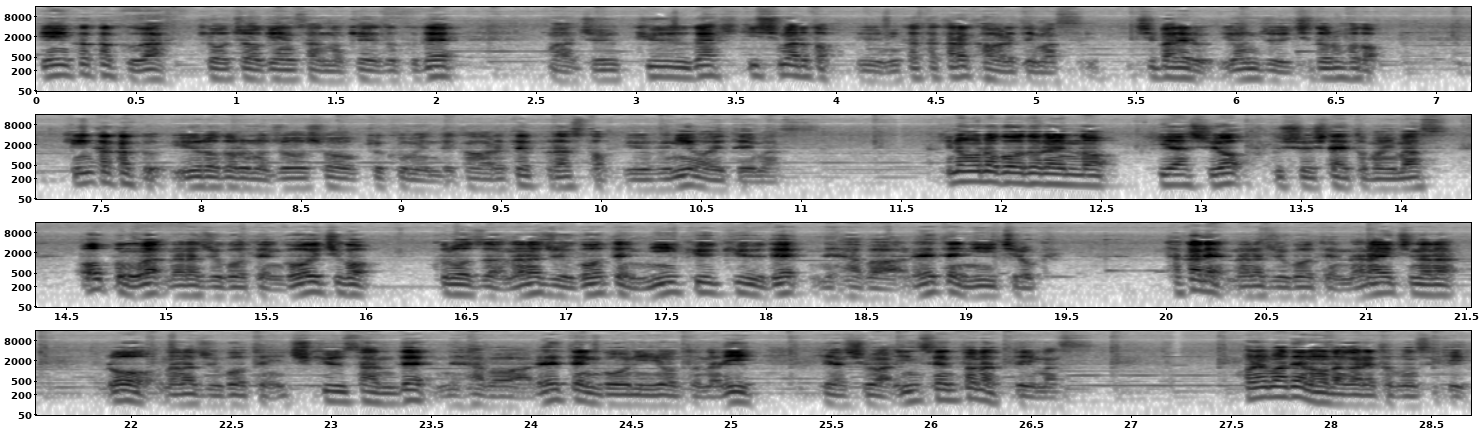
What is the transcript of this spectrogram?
原油価格は協調減産の継続で、まあ、需給が引き締まるという見方から買われています。1バレル41ドルほど。金価格、ユーロドルの上昇局面で買われてプラスというふうに終えています。昨日の5ドル円の冷やしを復習したいと思います。オープンは75.515、クローズは75.299で値幅は0.216、高値75.717、ロー75.193で値幅は0.524となり、冷やしは陰線となっています。これまでの流れと分析。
